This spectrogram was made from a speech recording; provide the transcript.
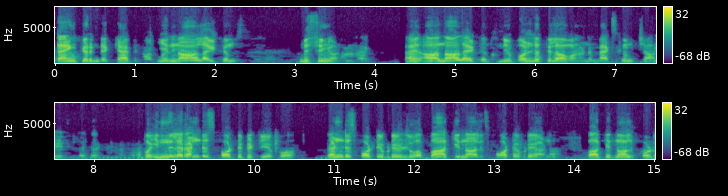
ടാങ്കറിന്റെ ക്യാബിൻ. ഈ നാല് ഐറ്റംസ് മിസ്സിംഗ് ആണ്. ആ നാല് ഐറ്റംസ് ഇനി വെള്ളത്തിലാവാനാണ് മാക്സിമം ചാൻസ് അപ്പൊ ഇന്നലെ രണ്ട് സ്പോട്ട് കിട്ടിയപ്പോൾ രണ്ട് സ്പോട്ട് എവിടെയുള്ളൂ ആ ബാക്കി നാല് സ്പോട്ട് എവിടെയാണ്? ബാക്കി നാല് സ്പോട്ട്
